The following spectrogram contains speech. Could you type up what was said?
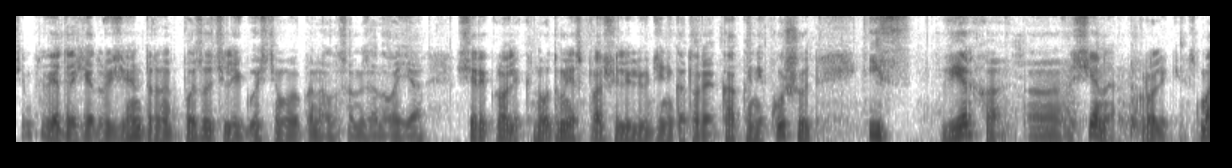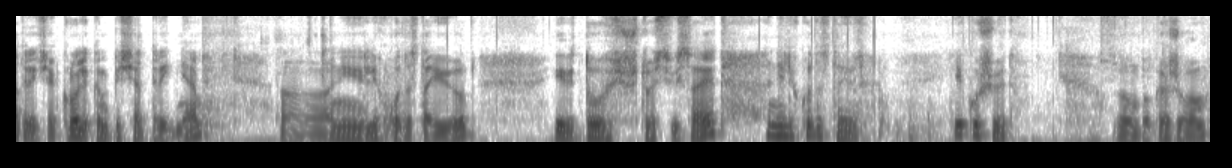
Всем привет, дорогие друзья, интернет-пользователи и гости моего канала. С вами заново я, Серый Кролик. Ну вот у меня спрашивали люди некоторые, как они кушают из верха э, сена кролики. Смотрите, кроликам 53 дня, э, они легко достают. И то, что свисает, они легко достают и кушают. Я вам покажу вам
